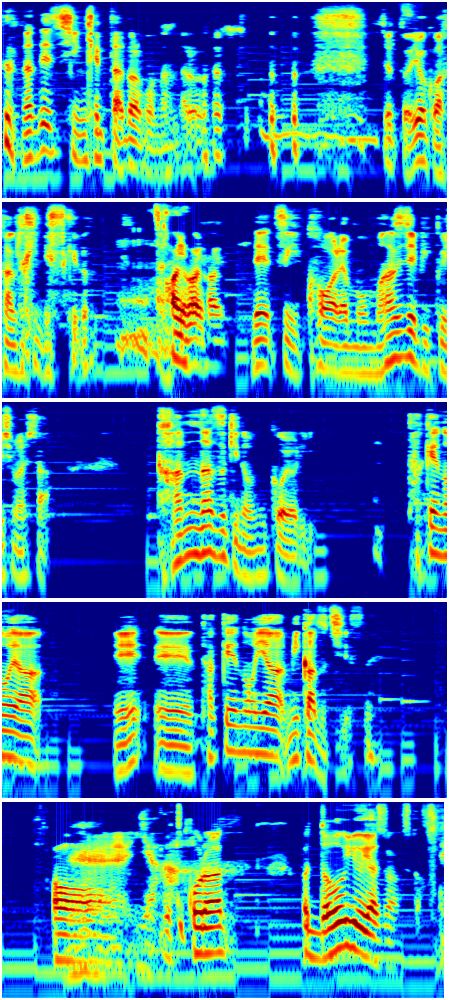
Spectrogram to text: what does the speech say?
なんで新ゲッタードラゴンなんだろうな。ちょっとよくわかんないんですけど。うんはいはいはい。で、次、これもうマジでびっくりしました。神奈月の向こうより、竹野屋、え、えー、竹野屋三日月ですね。あーえー、いやーこれは、これどういうやつなんですか？え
